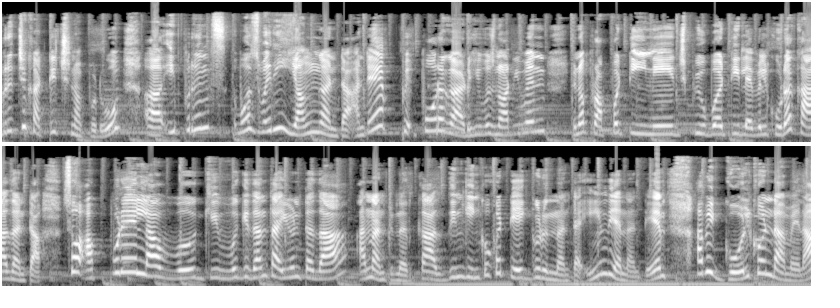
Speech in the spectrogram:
బ్రిడ్జ్ కట్టించినప్పుడు uh, ఈ ప్రిన్స్ వాజ్ వెరీ యంగ్ అంట. అంటే పోరగాడు. He was not even you know proper teenage puberty level కూడా కాదంట. సో అప్పుడే లవ్ గివ్ ఇదంతా అయి ఉంటుందా అని అంటున్నారు. కాదు. దీనికి ఇంకొక టేక్ కూడా ఉందంట ఏంది అని అంటే అవి గోల్కొండ మేనా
